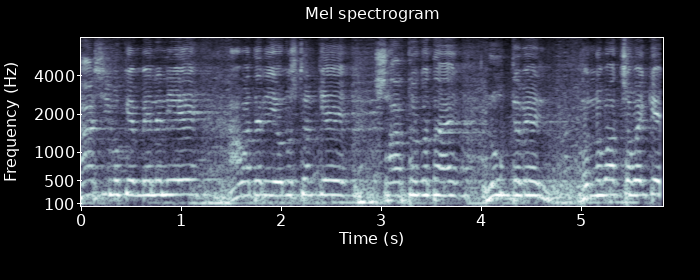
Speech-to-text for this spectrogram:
হাসি মুখে মেনে নিয়ে আমাদের এই অনুষ্ঠানকে সার্থকতায় রূপ দেবেন। ধন্যবাদ সবাইকে।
